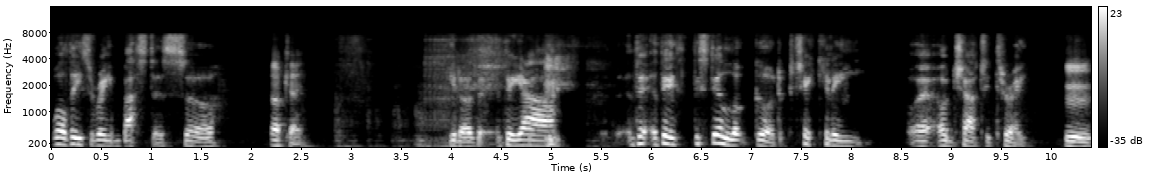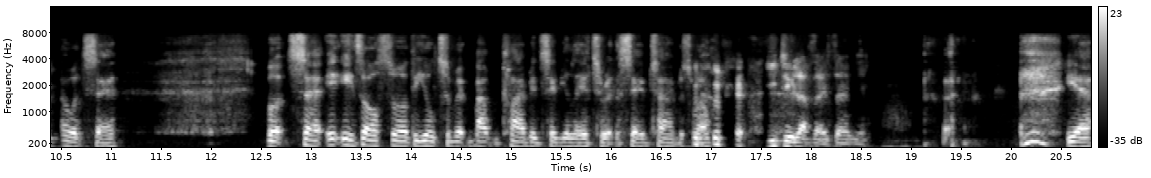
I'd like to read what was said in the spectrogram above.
Well, these are remasters, so Okay. you know they, they are they, they they still look good, particularly uh, Uncharted Three. Hmm. I would say. But uh, it is also the ultimate mountain climbing simulator at the same time as well. You do love those, don't you? yeah.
